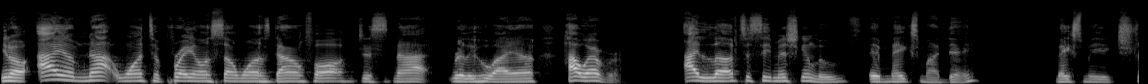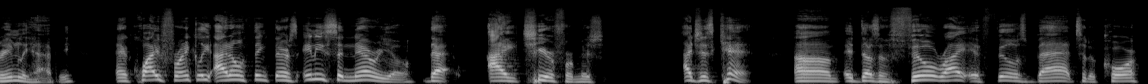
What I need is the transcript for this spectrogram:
You know, I am not one to prey on someone's downfall, just not really who I am. However, I love to see Michigan lose. It makes my day, makes me extremely happy. And quite frankly, I don't think there's any scenario that I cheer for Michigan. I just can't. Um, it doesn't feel right. It feels bad to the core.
